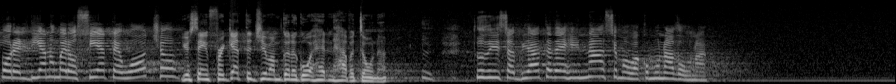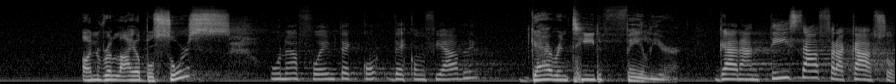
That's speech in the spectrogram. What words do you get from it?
por el día número 7 u 8, you're saying forget the gym, I'm going to go ahead and have a donut. tú dices, olvídate del gimnasio, me voy a comer una dona. Unreliable source, Una fuente co- desconfiable guaranteed failure. garantiza fracaso.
